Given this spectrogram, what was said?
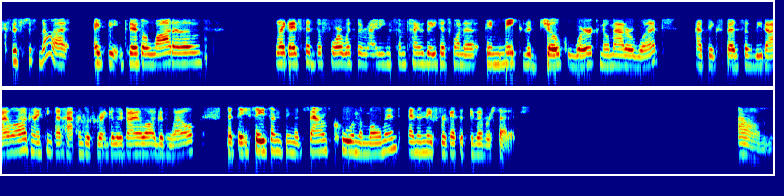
Cause it's just not. I think there's a lot of, like I've said before with the writing, sometimes they just want to they make the joke work no matter what at the expense of the dialogue, and I think that happens with regular dialogue as well. That they say something that sounds cool in the moment, and then they forget that they've ever said it um,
